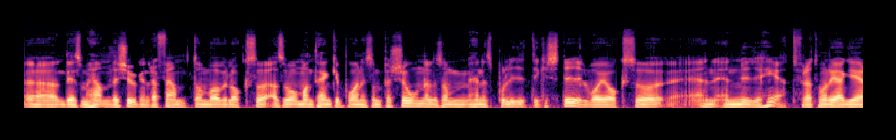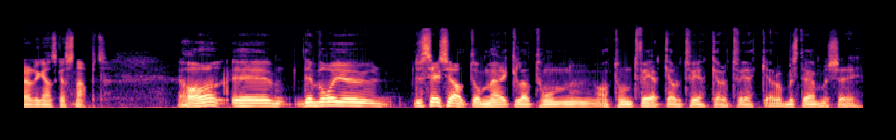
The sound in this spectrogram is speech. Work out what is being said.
uh, det som hände 2015 var väl också, alltså om man tänker på henne som person eller som hennes politikerstil var ju också en, en nyhet för att hon reagerade ganska snabbt. Ja, eh, det var ju, det sägs ju alltid om Merkel att hon, att hon tvekar och tvekar och tvekar och bestämmer sig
